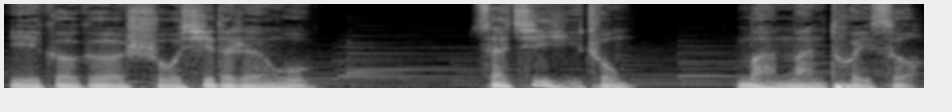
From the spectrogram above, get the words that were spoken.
一个个熟悉的人物在记忆中慢慢褪色。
